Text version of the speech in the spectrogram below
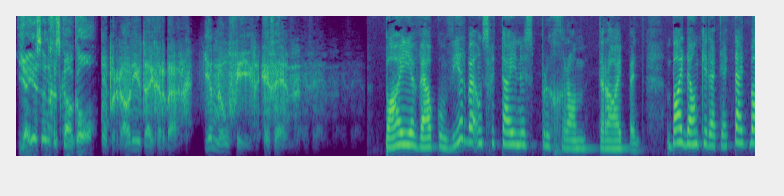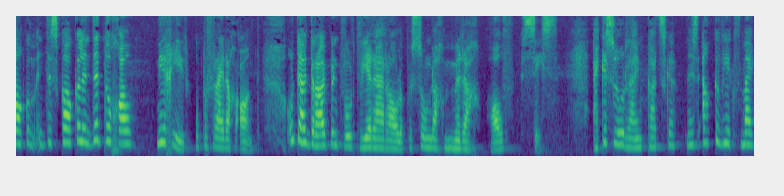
Jy is ingeskakel op Radio Deigerberg 104 FM. Baie welkom weer by ons getuienisprogram Draaipunt. Baie dankie dat jy tyd maak om in te skakel en dit nogal 9uur op 'n Vrydag aand. Onthou Draaipunt word weer herhaal op 'n Sondagmiddag 06:30. Ek is Lorraine Katske en dit is elke week vir my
